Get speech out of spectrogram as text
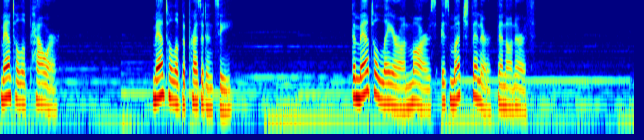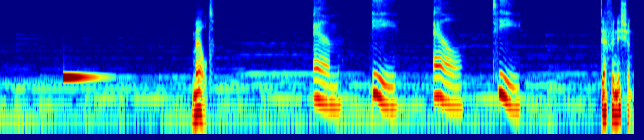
Mantle of Power, Mantle of the Presidency. The mantle layer on Mars is much thinner than on Earth. Melt. M E L T Definition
